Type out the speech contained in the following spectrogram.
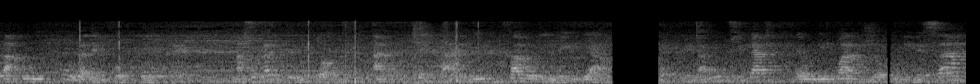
la cultura del folklore, ma soprattutto a cercare di favorire il dialogo. La musica è un linguaggio universale,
